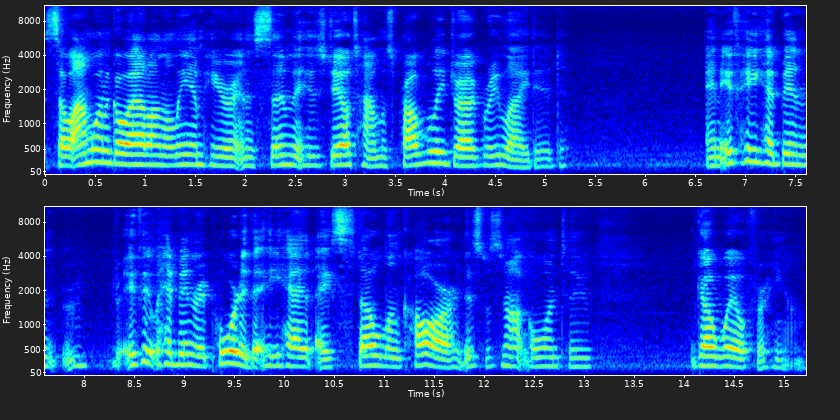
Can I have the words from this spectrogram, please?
So I'm going to go out on a limb here and assume that his jail time was probably drug related. And if he had been if it had been reported that he had a stolen car, this was not going to go well for him.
